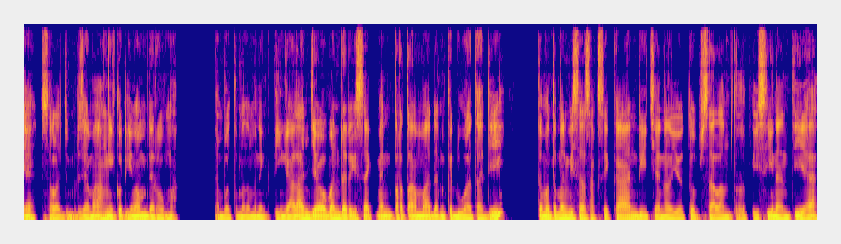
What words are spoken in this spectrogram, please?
Ya, sholat berjamaah ngikut imam dari rumah. Nah buat teman-teman yang ketinggalan jawaban dari segmen pertama dan kedua tadi, teman-teman bisa saksikan di channel YouTube Salam Televisi nanti ya.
